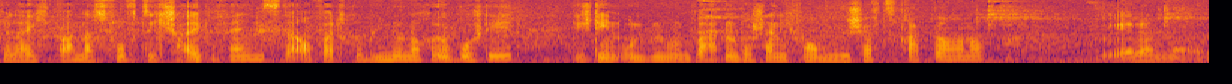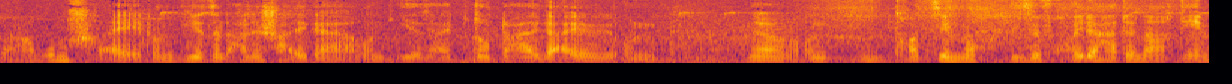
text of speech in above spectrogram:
vielleicht waren das 50 Schalke-Fans, da auf der Tribüne noch irgendwo steht. Die stehen unten und warten wahrscheinlich vor dem Geschäftstraktor noch. Wo er dann äh, da rumschreit und wir sind alle Schalker und ihr seid total geil und ja, und trotzdem noch diese Freude hatte nach dem,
